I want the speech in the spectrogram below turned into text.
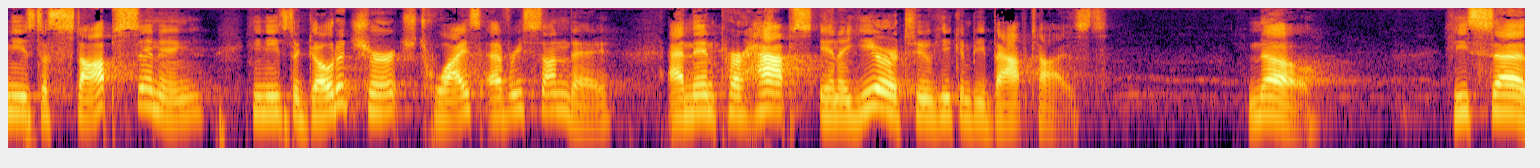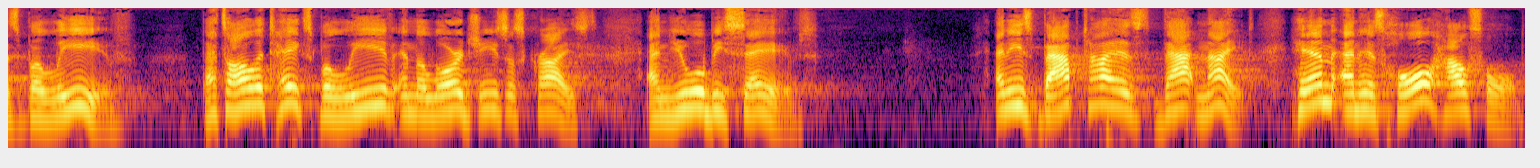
needs to stop sinning, he needs to go to church twice every Sunday, and then perhaps in a year or two he can be baptized. No. He says, believe. That's all it takes. Believe in the Lord Jesus Christ, and you will be saved. And he's baptized that night, him and his whole household,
